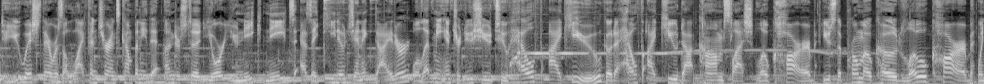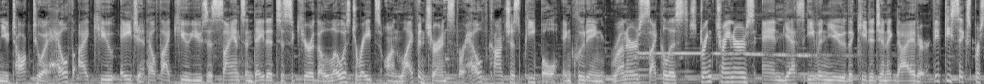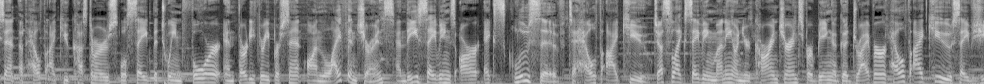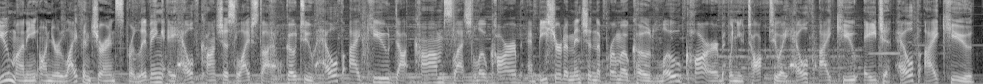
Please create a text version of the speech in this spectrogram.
Do you wish there was a life insurance company that understood your unique needs as a ketogenic dieter? Well, let me introduce you to Health IQ. Go to healthiq.com slash low carb. Use the promo code low carb when you talk to a Health IQ agent. Health IQ uses science and data to secure the lowest rates on life insurance for health conscious people, including runners, cyclists, strength trainers, and yes, even you, the ketogenic dieter. 56% of Health IQ customers will save between 4 and 33% on life insurance, and these savings are exclusive to Health IQ. Just like saving money on your car insurance for being a good driver, Health IQ saves you money on your life insurance for living a health conscious lifestyle. Go to healthiq.com slash low carb and be sure to mention the promo code low carb when you talk to a Health IQ agent. Health IQ.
